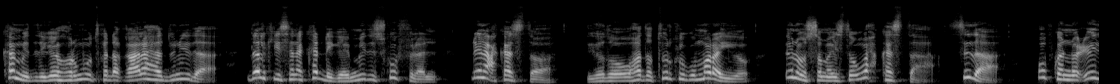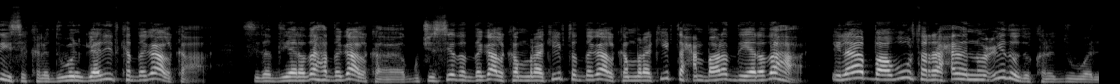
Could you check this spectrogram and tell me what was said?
ka mid dhigay hormuudka dhaqaalaha dunida. Dalkiisana ka dhigay mid isku filan dhinac kasta iyadoo uu hadda turkigu marayo inuu samaysto wax kasta sida hubka noocyadiisa kala duwan gaadiidka dagaalka sida diyaaradaha dagaalka gujisyada dagaalka maraakiibta dagaalka maraakiibta xambaara diyaaradaha ilaa baabuurta raaxada noocyadooda kala duwan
